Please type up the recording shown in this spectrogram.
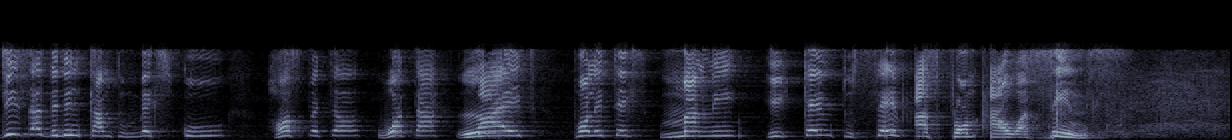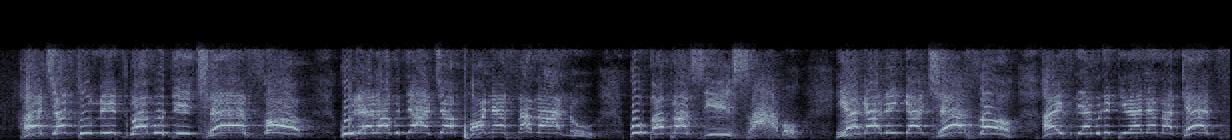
Jesus didn't come to make school, hospital, water, light, politics, money. He came to save us from our sins. achatumidzwa kuti jesu kureva kuti achaponesa vanhu kubva pazvii zvavo yakavinga jesu aisiya kuti tive nemagetsi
